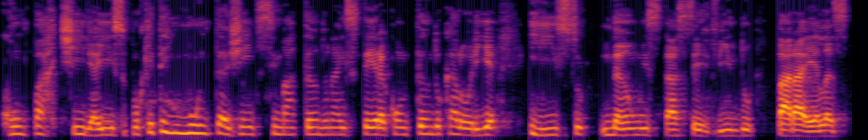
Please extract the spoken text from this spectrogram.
compartilha isso, porque tem muita gente se matando na esteira contando caloria e isso não está servindo para elas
